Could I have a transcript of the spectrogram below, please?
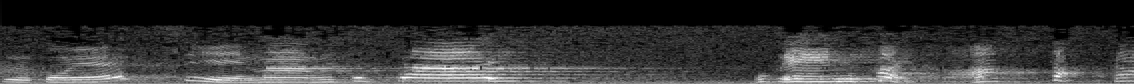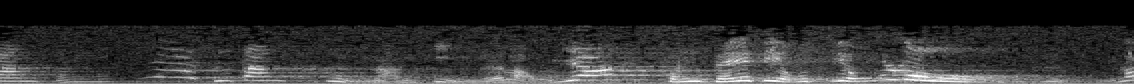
是官贤难不在，不平太茶，大干公家之当，不能见了老爷，从这条小路来，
